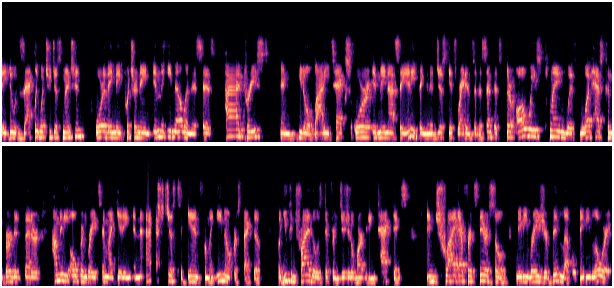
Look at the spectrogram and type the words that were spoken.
They do exactly what you just mentioned, or they may put your name in the email and it says, "Hi, priest." and you know body text or it may not say anything and it just gets right into the sentence. They're always playing with what has converted better how many open rates am i getting? And that's just again from an email perspective but you can try those different digital marketing tactics and try efforts there. So maybe raise your bid level maybe lower it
